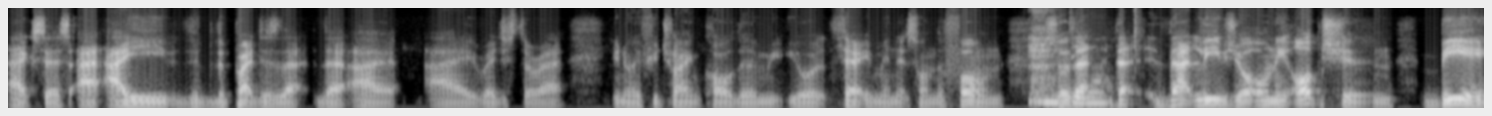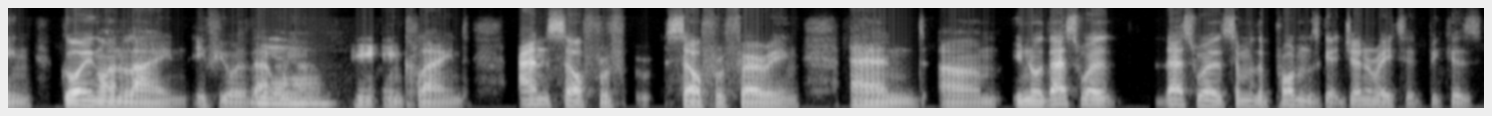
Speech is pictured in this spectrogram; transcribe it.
access. I, the, the practice that that I I register at, you know, if you try and call them, you're 30 minutes on the phone. So that that that leaves your only option being going online if you're that yeah. way inclined and self self referring, and um, you know that's where that's where some of the problems get generated because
